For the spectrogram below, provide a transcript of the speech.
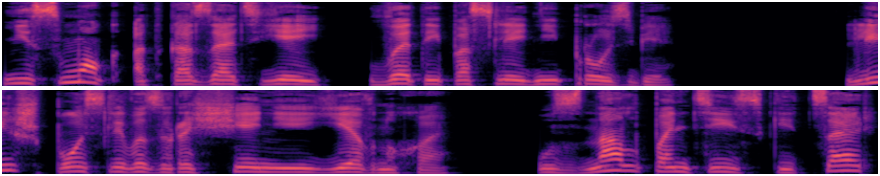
не смог отказать ей в этой последней просьбе. Лишь после возвращения Евнуха узнал понтийский царь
